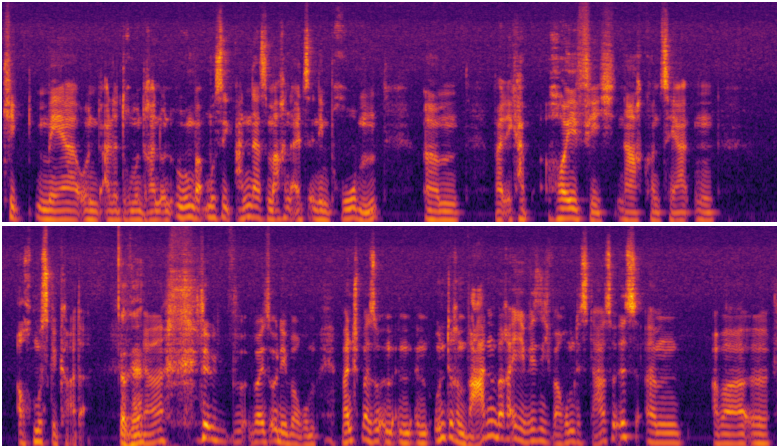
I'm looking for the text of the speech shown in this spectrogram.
kickt mehr und alle drum und dran und irgendwas muss ich anders machen als in den Proben. Ähm, weil ich habe häufig nach Konzerten auch Muskelkater. Okay. Ja, weiß auch nicht warum. Manchmal so im, im, im, unteren Wadenbereich, ich weiß nicht, warum das da so ist, ähm, aber äh,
